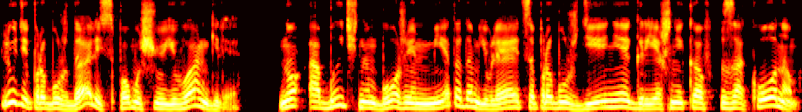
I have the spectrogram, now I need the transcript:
Люди пробуждались с помощью Евангелия, но обычным Божьим методом является пробуждение грешников законом.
